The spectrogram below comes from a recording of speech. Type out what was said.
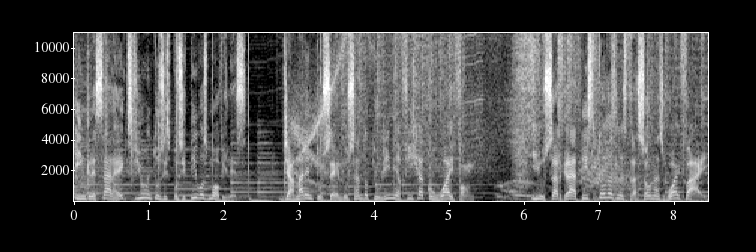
ingresar a XView en tus dispositivos móviles, llamar en tu cel usando tu línea fija con Wi-Fi y usar gratis todas nuestras zonas Wi-Fi.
